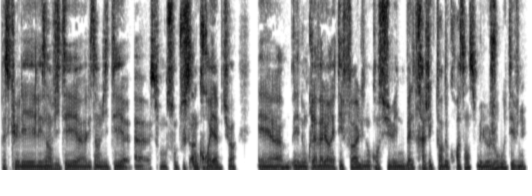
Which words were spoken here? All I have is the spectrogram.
parce que les, les invités euh, les invités euh, sont, sont tous incroyables, tu vois. Et, euh, et donc la valeur était folle et donc on suivait une belle trajectoire de croissance. Mais le jour où t'es venu,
